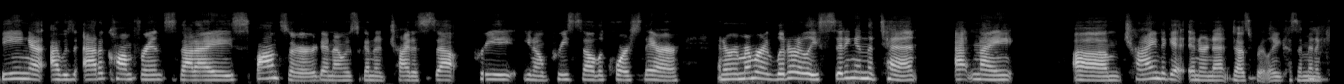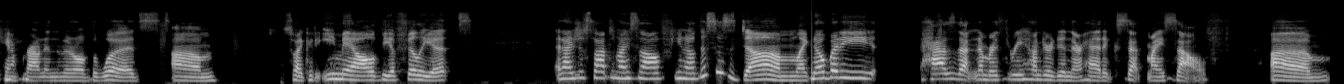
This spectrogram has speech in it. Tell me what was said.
being at i was at a conference that i sponsored and i was going to try to sell pre you know pre-sell the course there and i remember literally sitting in the tent at night um, trying to get internet desperately because i'm in a campground in the middle of the woods um, so i could email the affiliates and I just thought to myself, you know, this is dumb. Like nobody has that number 300 in their head except myself. Um,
